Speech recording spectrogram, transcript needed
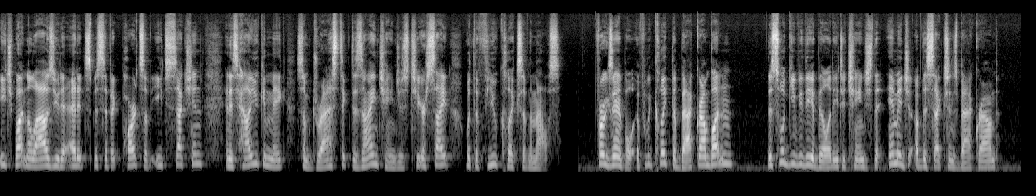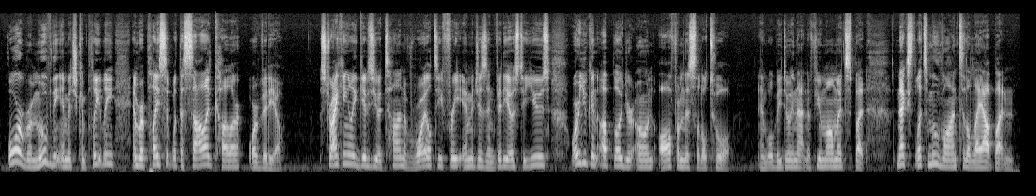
Each button allows you to edit specific parts of each section and is how you can make some drastic design changes to your site with a few clicks of the mouse. For example, if we click the background button, this will give you the ability to change the image of the section's background or remove the image completely and replace it with a solid color or video. Strikingly gives you a ton of royalty-free images and videos to use, or you can upload your own all from this little tool. And we'll be doing that in a few moments, but next let's move on to the layout button.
